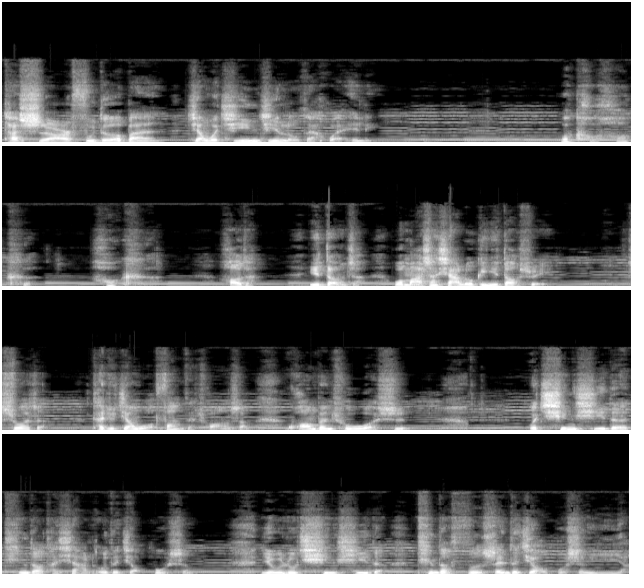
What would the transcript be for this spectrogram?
他失而复得般将我紧紧搂在怀里。我口好渴，好渴。好的。你等着，我马上下楼给你倒水。说着，他就将我放在床上，狂奔出卧室。我清晰地听到他下楼的脚步声，犹如清晰地听到死神的脚步声一样。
